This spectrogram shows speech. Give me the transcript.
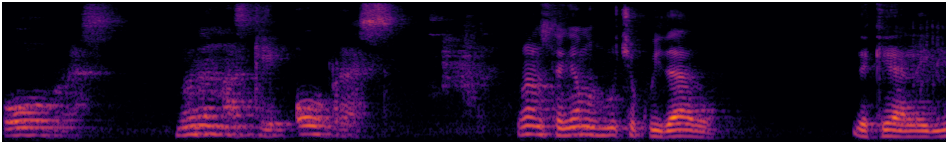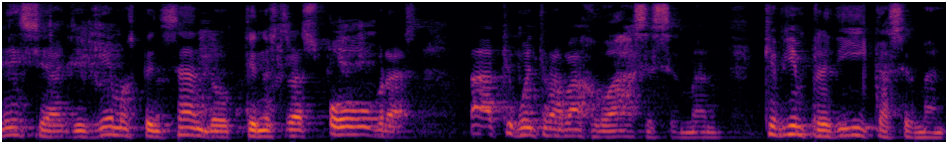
obras. No eran más que obras. Hermanos, tengamos mucho cuidado de que a la iglesia lleguemos pensando que nuestras obras, ah, qué buen trabajo haces, hermano, qué bien predicas, hermano,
